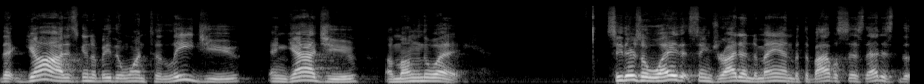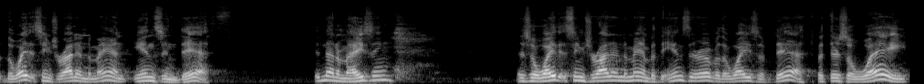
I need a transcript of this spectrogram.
that God is going to be the one to lead you and guide you among the way. See, there's a way that seems right unto man, but the Bible says that is the, the way that seems right unto man ends in death. Isn't that amazing? There's a way that seems right unto man, but the ends thereof are the ways of death. But there's a way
